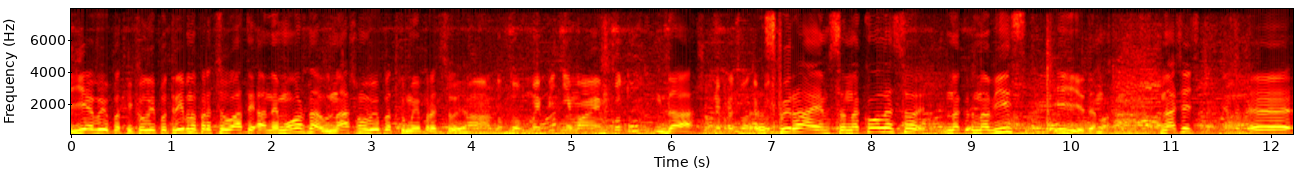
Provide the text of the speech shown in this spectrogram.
Є випадки, коли потрібно працювати, а не можна. В нашому випадку ми працюємо. А, тобто ми піднімаємо коту, Да. щоб не працювати коту. Спираємося на колесо, на, на вісь і їдемо. Значить, е,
